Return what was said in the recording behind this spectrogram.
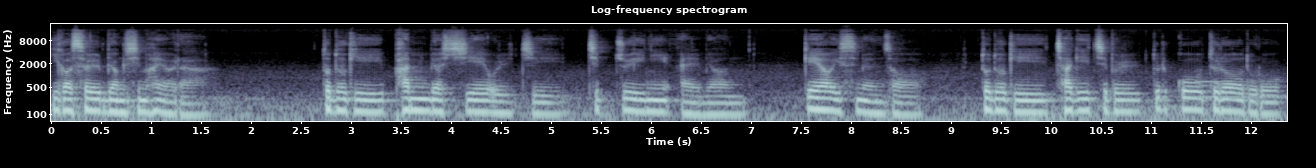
이것을 명심하여라. 도둑이 밤 몇 시에 올지 집주인이 알면 깨어 있으면서 도둑이 자기 집을 뚫고 들어오도록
